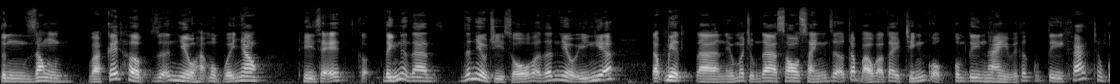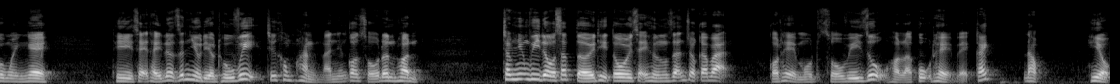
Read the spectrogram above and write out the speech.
từng dòng và kết hợp giữa nhiều hạng mục với nhau thì sẽ tính được ra rất nhiều chỉ số và rất nhiều ý nghĩa. Đặc biệt là nếu mà chúng ta so sánh giữa các báo cáo tài chính của công ty này với các công ty khác trong cùng ngành nghề thì sẽ thấy được rất nhiều điều thú vị chứ không hẳn là những con số đơn thuần. Trong những video sắp tới thì tôi sẽ hướng dẫn cho các bạn có thể một số ví dụ hoặc là cụ thể về cách đọc, hiểu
